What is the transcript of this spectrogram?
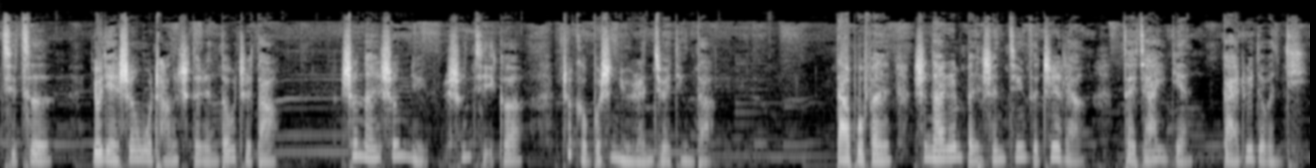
其次，有点生物常识的人都知道，生男生女生几个，这可不是女人决定的，大部分是男人本身精子质量再加一点概率的问题。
